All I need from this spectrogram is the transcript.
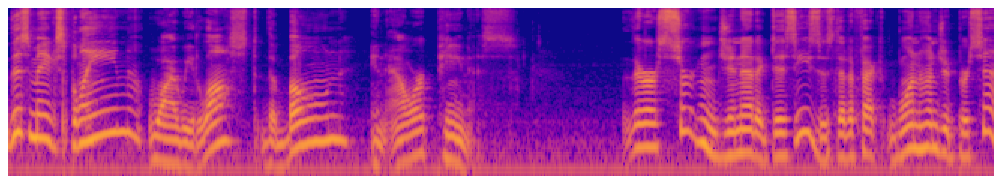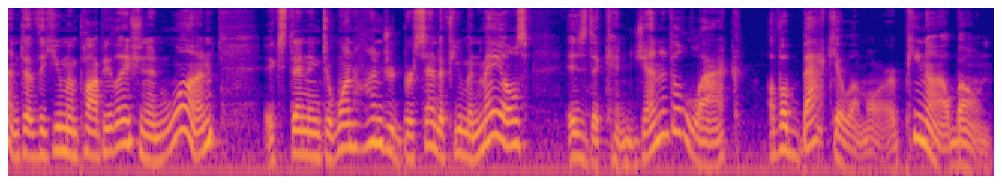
This may explain why we lost the bone in our penis. There are certain genetic diseases that affect 100% of the human population, and one, extending to 100% of human males, is the congenital lack of a baculum, or penile bone.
